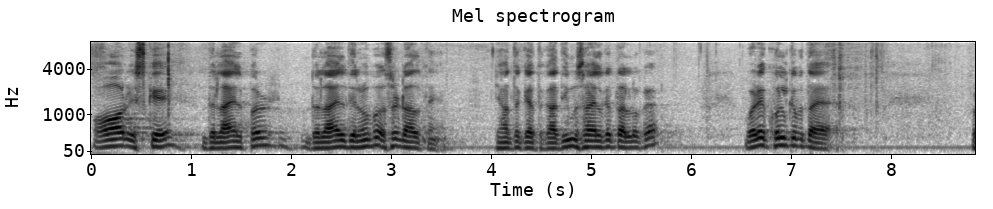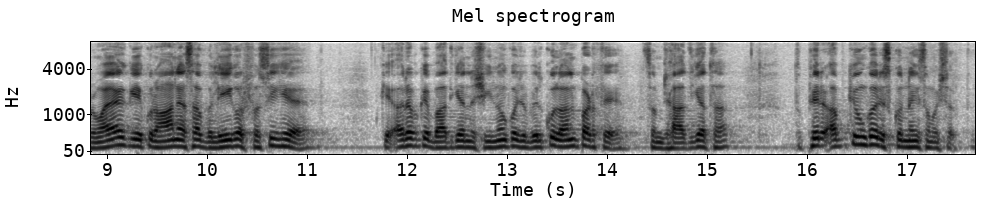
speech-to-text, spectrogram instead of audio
اور اس کے دلائل پر، دلائل دلوں پر اثر ڈالتے ہیں۔ جہاں تک اعتقادی مسائل کا تعلق ہے، بڑے کھل کے بتایا ہے۔ فرمایا کہ یہ قرآن ایسا بلیغ اور فصیح ہے کہ عرب کے بادیہ نشینوں کو جو بالکل ان پڑھ تھے سمجھا دیا تھا، تو پھر اب کیوں کر اس کو نہیں سمجھ سکتے؟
